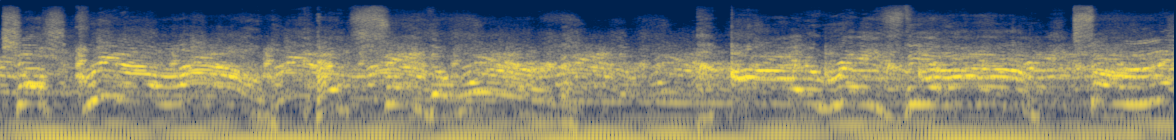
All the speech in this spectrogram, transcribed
So scream out loud and say the word. I raise the arm, so let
